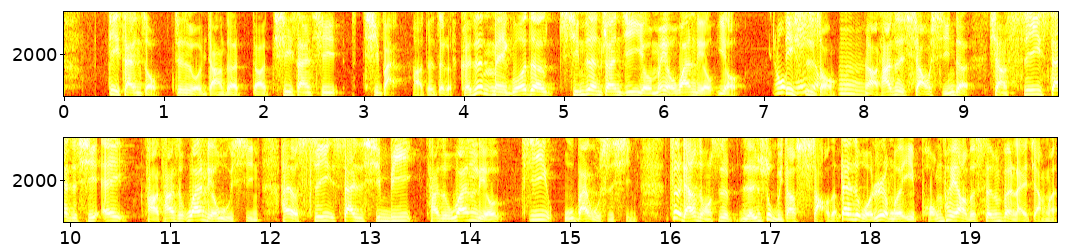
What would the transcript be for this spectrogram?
第三种，就是我们讲的呃七三七七百啊的这个。可是美国的行政专机有没有湾流？有。第四种，啊，它是小型的，像 C 三十七 A，好，它是弯流五型，还有 C 三十七 B，它是弯流 G 五百五十型，这两种是人数比较少的，但是我认为以蓬佩奥的身份来讲呢。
